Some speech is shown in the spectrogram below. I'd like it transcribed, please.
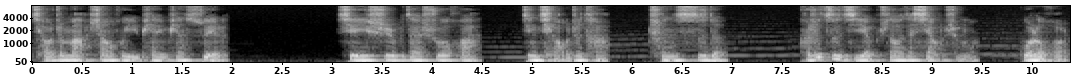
瞧着马上会一片一片碎了。谢医师不再说话，竟瞧着他，沉思的，可是自己也不知道在想什么。过了会儿，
